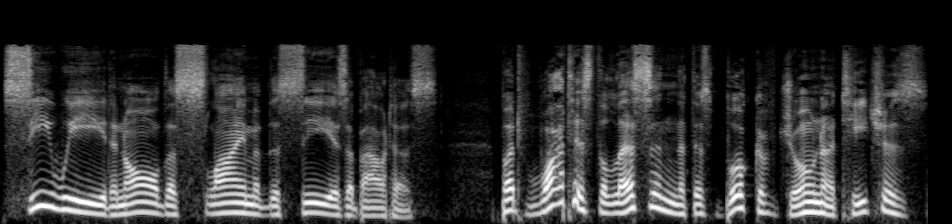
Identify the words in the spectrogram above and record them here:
sea weed and all the slime of the sea is about us. But what is the lesson that this book of Jonah teaches?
